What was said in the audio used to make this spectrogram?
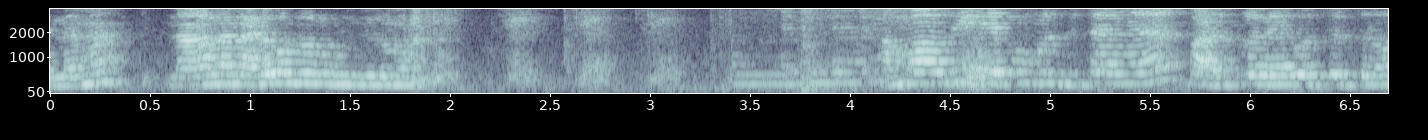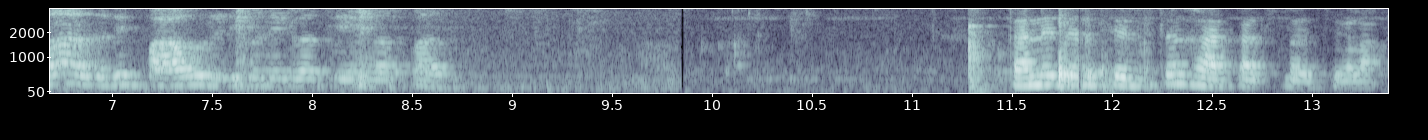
என்னம்மா? நாலு நடுகொண்டு ஒன்று முடிஞ்சிடுமா அம்மா வந்து இடியப்பம் முடிஞ்சிட்டாங்க இப்போ அடுப்பில் வேக வச்சு எடுத்துக்கலாம் அதுக்கடி பாவு ரெடி பண்ணிடுவா தேங்காய் பால் தண்ணி தெளிச்சு எடுத்து ஹாட் பாக்ஸில் வச்சுக்கலாம்.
